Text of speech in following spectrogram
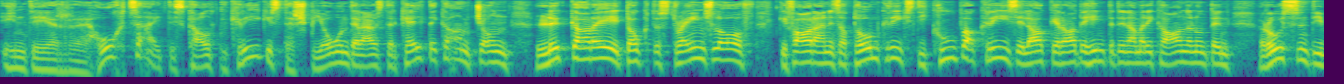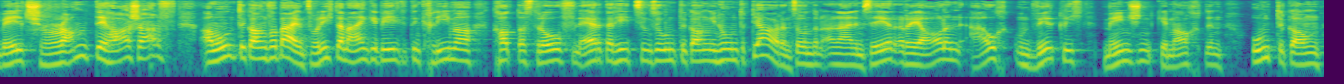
in der äh, Hochzeit des Kalten Krieges, der Spion, der aus der Kälte kam, John Le Carré, Dr. Strangelove, Gefahr eines Atomkriegs, die Kuba-Krise lag gerade hinter den Amerikanern und den Russen, die Welt schrammte haarscharf am Untergang vorbei, und zwar nicht am eingebildeten Klimakatastrophen, Erderhitzungsuntergang in 100 Jahren, sondern an einem sehr realen, auch und wirklich menschengemachten Untergang,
